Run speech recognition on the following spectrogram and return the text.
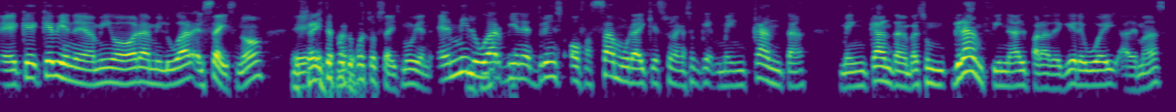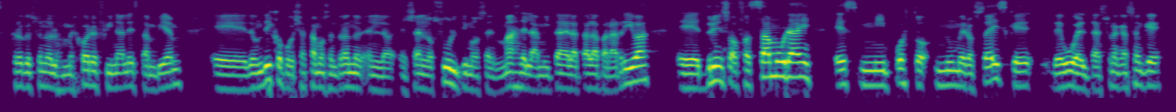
Eh, ¿qué, ¿qué, viene, amigo, ahora en mi lugar? El 6, ¿no? El seis, eh, este claro. fue tu puesto 6, muy bien. En mi lugar uh -huh. viene Dreams of a Samurai, que es una canción que me encanta, me encanta, me parece un gran final para The Getaway, además, creo que es uno de los mejores finales también eh, de un disco, porque ya estamos entrando en ya en los últimos, en más de la mitad de la tabla para arriba. Eh, Dreams of a Samurai es mi puesto número 6, que de vuelta es una canción que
